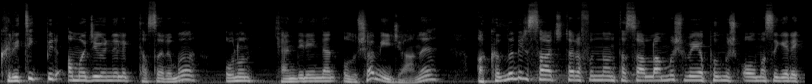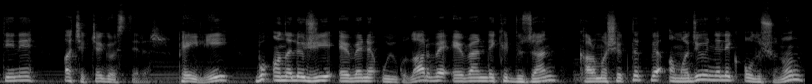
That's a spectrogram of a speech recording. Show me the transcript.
kritik bir amaca yönelik tasarımı onun kendiliğinden oluşamayacağını, akıllı bir saat tarafından tasarlanmış ve yapılmış olması gerektiğini açıkça gösterir. Paley bu analojiyi evrene uygular ve evrendeki düzen, karmaşıklık ve amaca yönelik oluşunun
